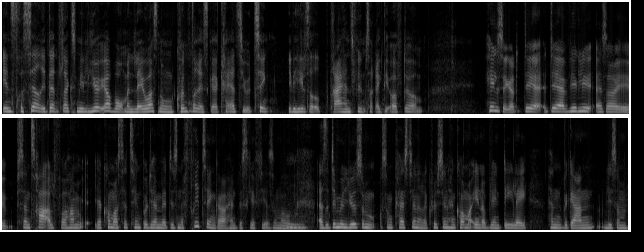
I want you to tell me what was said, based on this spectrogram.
interesseret i den slags miljøer, hvor man laver sådan nogle kunstneriske og kreative ting. I det hele taget drejer hans film sig rigtig ofte om. Helt sikkert. Det er, det er virkelig altså, øh, centralt for ham. Jeg kommer også til at tænke på det her med, at det er sådan fritænker, han beskæftiger sig med. Mm. Altså det miljø, som, som Christian eller Christian, han kommer ind og bliver en del af. Han vil gerne ligesom...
